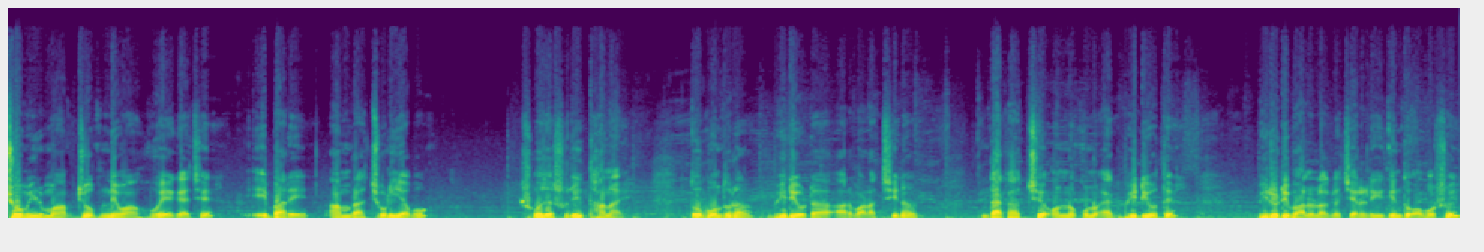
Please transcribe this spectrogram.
জমির মাপজোপ নেওয়া হয়ে গেছে। এবারে আমরা চলে যাব সোজাসুজি থানায়। তো বন্ধুরা, ভিডিওটা আর বাড়াচ্ছি না। দেখা হচ্ছে অন্য কোনো এক ভিডিওতে। ভিডিওটি ভালো লাগলে চ্যানেলটিকে কিন্তু অবশ্যই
